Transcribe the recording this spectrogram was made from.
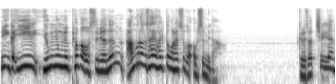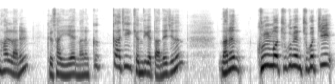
이- 그러니까 이 666 표가 없으면은 아무런 사회 활동을 할 수가 없습니다. 그래서 7년 환란을 그 사이에 나는 끝까지 견디겠다. 내지는 나는 굶어 죽으면 죽었지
